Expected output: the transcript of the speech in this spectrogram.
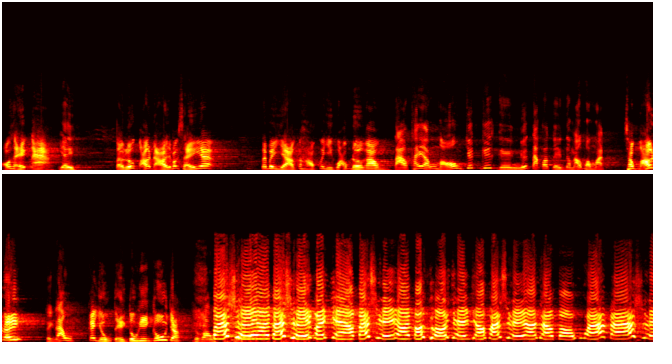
Hỏi thiệt nè. Gì? Từ lúc ở đợi cho bác sĩ á tới bây giờ có học cái gì của ông được không? Tao thấy ông mổ ông chích giết ghiền nếu tao có tiền tao mở phòng mạch. Xong mở đi. Tiền đâu? Cái vụ tiền tôi nghiên cứu cho. Được không? Bác sĩ ơi, bác sĩ phải chào bác sĩ ơi, mở cửa cho em cho bác sĩ ơi, đau bụng quá bác sĩ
